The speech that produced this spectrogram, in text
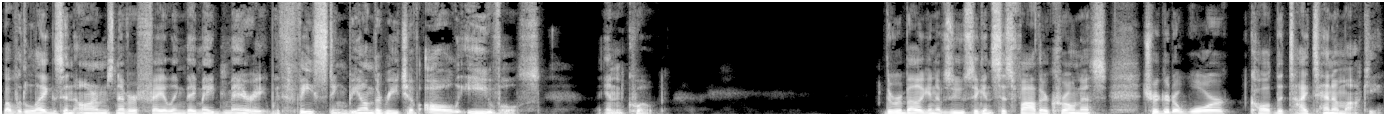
but with legs and arms never failing, they made merry with feasting beyond the reach of all evils. The rebellion of Zeus against his father Cronus triggered a war called the Titanomachy,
